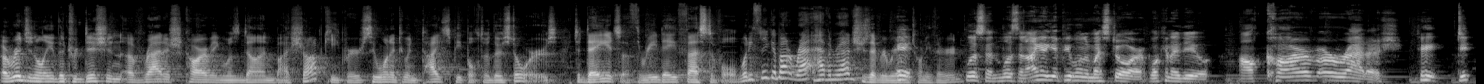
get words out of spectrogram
originally the tradition of radish carving was done by shopkeepers who wanted to entice people to their stores. Today it's a three day festival. What do you think about ra- having radishes everywhere Hey, on the 23rd? Listen, listen. I gotta get people into my store. What can I do? I'll carve a radish. Hey, did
